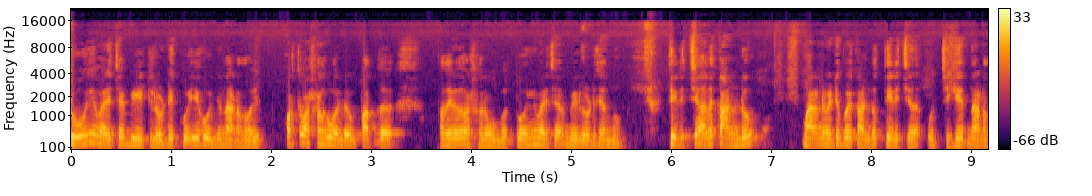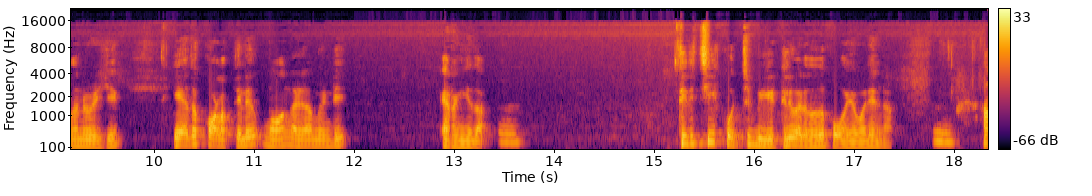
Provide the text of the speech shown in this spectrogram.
തൂങ്ങി മരിച്ച വീട്ടിലോട്ട് ഈ കുഞ്ഞ് നടന്നുപോയി. കുറച്ച് വർഷങ്ങൾക്ക് മുമ്പ് പത്ത് പതിരുപത് വർഷത്തിന് മുമ്പ് തൂങ്ങി മരിച്ച വീട്ടിലോട്ട് ചെന്നു. തിരിച്ച് അത് കണ്ടു. മരണ വീട്ടിൽ പോയി കണ്ടു. തിരിച്ച് ഉച്ചയ്ക്ക് നടന്നതിന് വഴിക്ക് ഏതോ കുളത്തിൽ മുഖം കഴുകാൻ വേണ്ടി ഇറങ്ങിയതാ. തിരിച്ച് ഈ കൊച്ചു വീട്ടിൽ വരുന്നത് പോയ പോലെയല്ല. ആ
